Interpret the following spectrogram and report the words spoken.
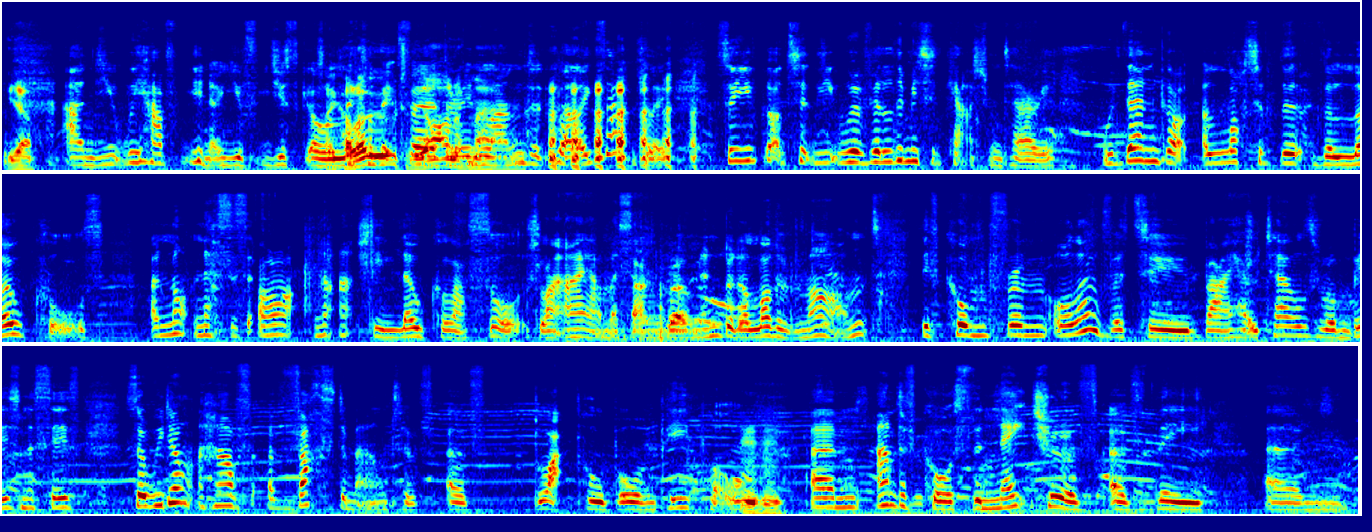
yeah. and you, we have, you know, you've just go a little bit to the Isle further inland. Well, exactly. so you've got to, we have a limited catchment area. We've then got a lot of the, the locals are not necessarily are not actually local as such. Like I am a Sandgronan, but a lot of them aren't. They've come from all over to buy hotels, run businesses. So we don't have a vast amount of, of Blackpool born people. Mm-hmm. Um, and of course, the nature of, of the um,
